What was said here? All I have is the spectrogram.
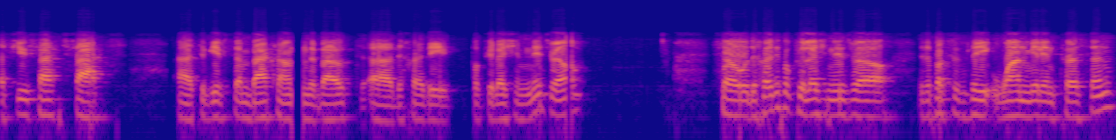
a few fast facts uh, to give some background about uh, the Haredi population in Israel. So the Haredi population in Israel is approximately 1 million persons,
